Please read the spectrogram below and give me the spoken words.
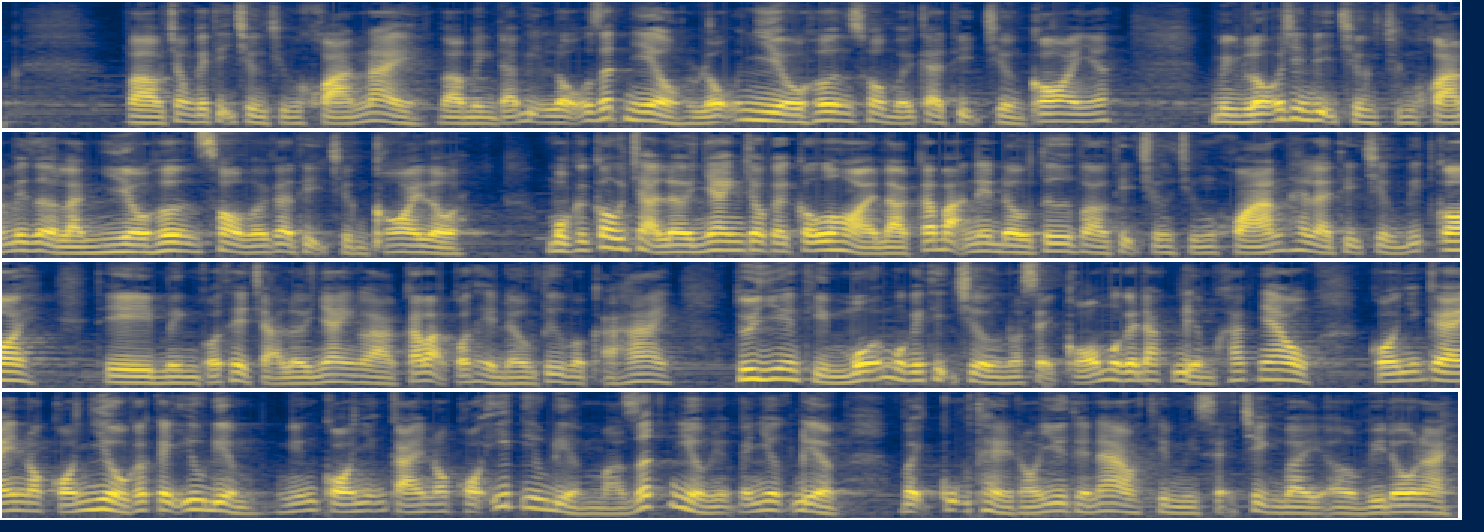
vào trong cái thị trường chứng khoán này và mình đã bị lỗ rất nhiều, lỗ nhiều hơn so với cả thị trường coi nhé. Mình lỗ trên thị trường chứng khoán bây giờ là nhiều hơn so với cả thị trường coi rồi. Một cái câu trả lời nhanh cho cái câu hỏi là các bạn nên đầu tư vào thị trường chứng khoán hay là thị trường Bitcoin thì mình có thể trả lời nhanh là các bạn có thể đầu tư vào cả hai. Tuy nhiên thì mỗi một cái thị trường nó sẽ có một cái đặc điểm khác nhau. Có những cái nó có nhiều các cái ưu điểm, những có những cái nó có ít ưu điểm mà rất nhiều những cái nhược điểm. Vậy cụ thể nó như thế nào thì mình sẽ trình bày ở video này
